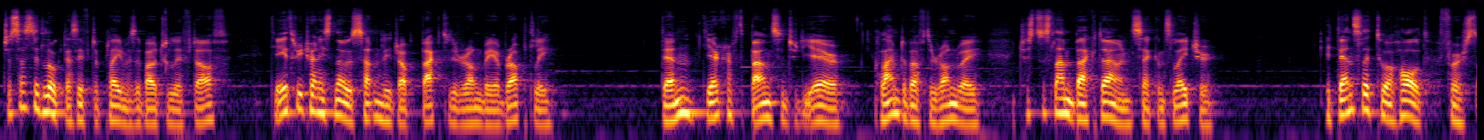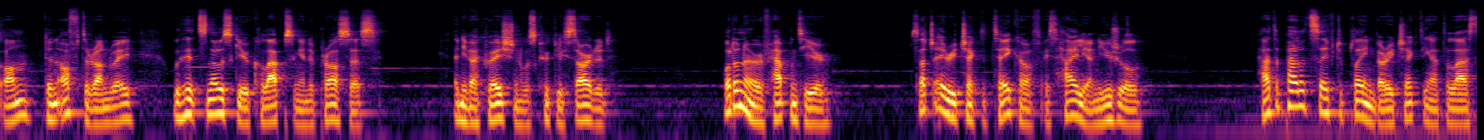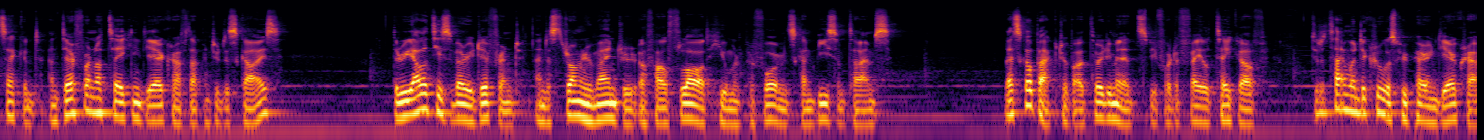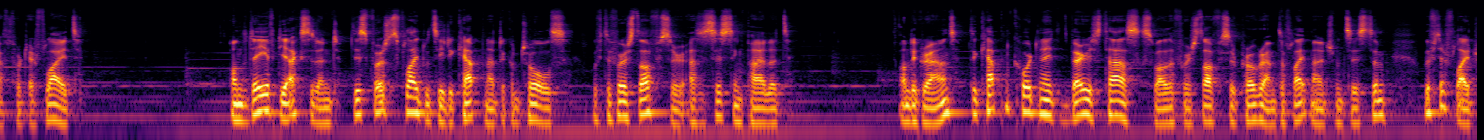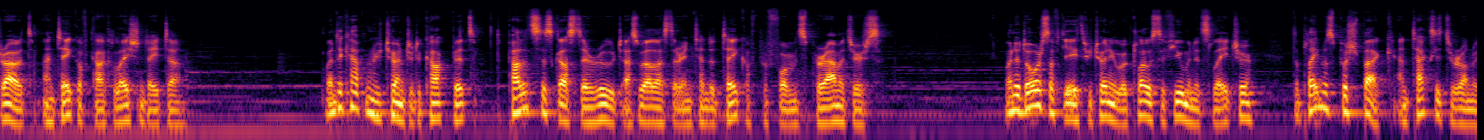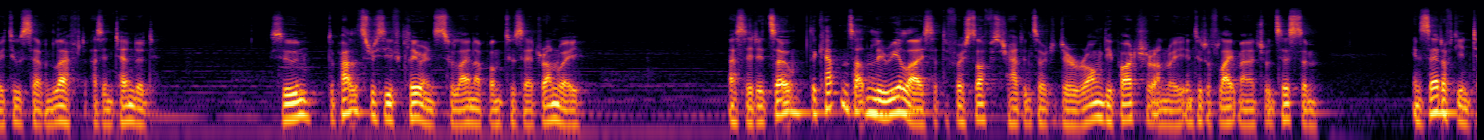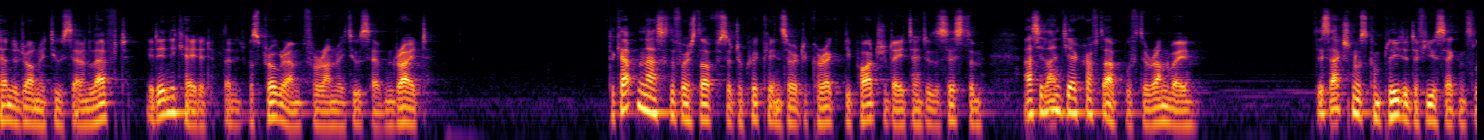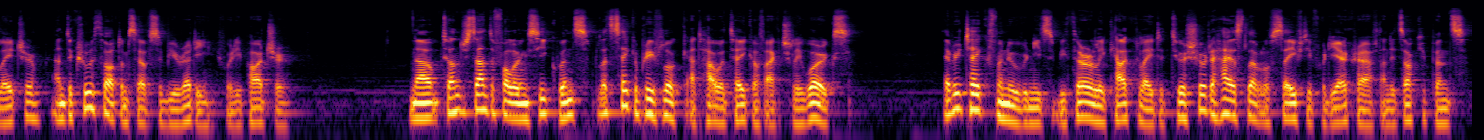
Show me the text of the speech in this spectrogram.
Just as it looked as if the plane was about to lift off, the A320's nose suddenly dropped back to the runway abruptly. Then the aircraft bounced into the air, climbed above the runway, just to slam back down seconds later. It then slid to a halt, first on, then off the runway, with its nose gear collapsing in the process. An evacuation was quickly started. What on earth happened here? Such a rejected takeoff is highly unusual. Had the pilot saved the plane by rejecting at the last second and therefore not taking the aircraft up into the skies? The reality is very different and a strong reminder of how flawed human performance can be sometimes. Let's go back to about 30 minutes before the failed takeoff, to the time when the crew was preparing the aircraft for their flight. On the day of the accident, this first flight would see the captain at the controls, with the first officer as assisting pilot. On the ground, the captain coordinated various tasks while the first officer programmed the flight management system with their flight route and takeoff calculation data. When the captain returned to the cockpit, the pilots discussed their route as well as their intended takeoff performance parameters. When the doors of the A320 were closed a few minutes later, the plane was pushed back and taxied to runway 27 left as intended. Soon, the pilots received clearance to line up onto said runway. As they did so, the captain suddenly realized that the first officer had inserted the wrong departure runway into the flight management system. Instead of the intended runway 27 left, it indicated that it was programmed for runway 27 right. The captain asked the first officer to quickly insert the correct departure data into the system as he lined the aircraft up with the runway. This action was completed a few seconds later, and the crew thought themselves to be ready for departure. Now, to understand the following sequence, let's take a brief look at how a takeoff actually works. Every takeoff maneuver needs to be thoroughly calculated to assure the highest level of safety for the aircraft and its occupants.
